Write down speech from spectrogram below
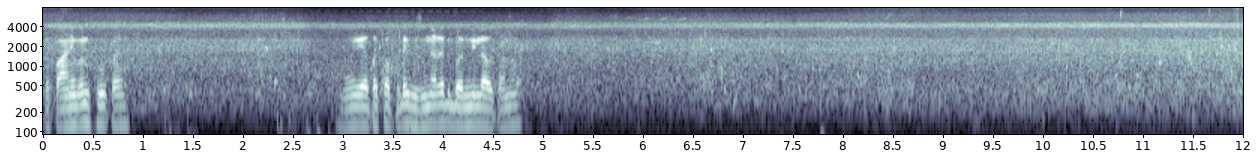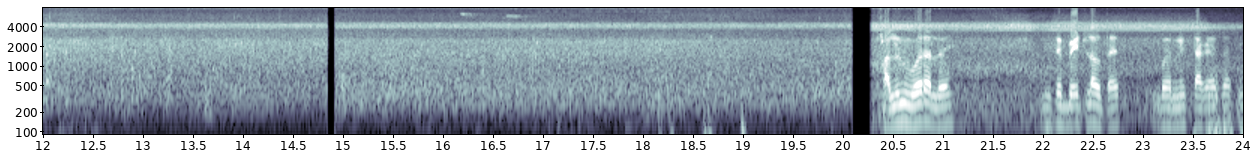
तर पाणी पण खूप आहे. मग आता कपडे भिजणार आहेत बर्नी लावताना. खालून वर आलोय. इथे बेट लावत आहेत बर्नीत टाकायसाठी.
